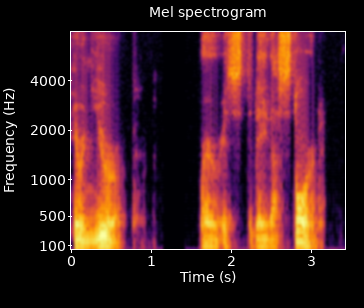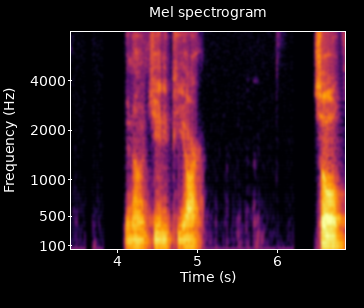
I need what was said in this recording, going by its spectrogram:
here in Europe, where is the data stored? You know, GDPR. So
